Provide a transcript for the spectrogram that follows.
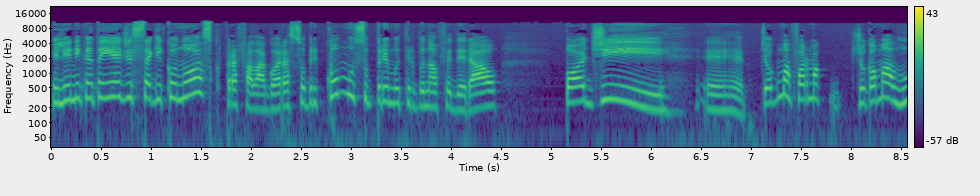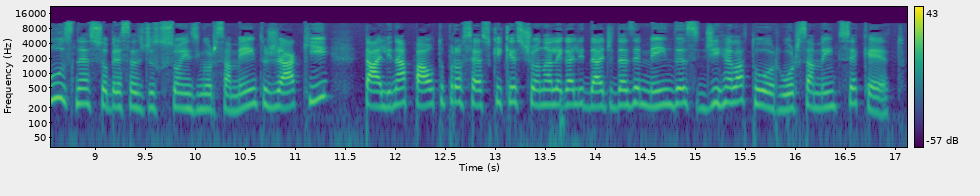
Eliane Cantanhede segue conosco para falar agora sobre como o Supremo Tribunal Federal pode, é, de alguma forma, jogar uma luz né, sobre essas discussões em orçamento, já que está ali na pauta o processo que questiona a legalidade das emendas de relator, o orçamento secreto.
